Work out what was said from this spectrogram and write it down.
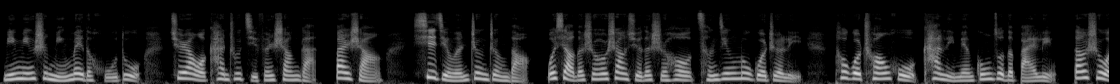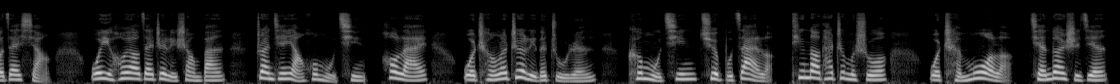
明明是明媚的弧度，却让我看出几分伤感。半晌，谢景文怔怔道：“我小的时候上学的时候，曾经路过这里，透过窗户看里面工作的白领。当时我在想，我以后要在这里上班，赚钱养活母亲。后来我成了这里的主人，可母亲却不在了。”听到他这么说，我沉默了。前段时间，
